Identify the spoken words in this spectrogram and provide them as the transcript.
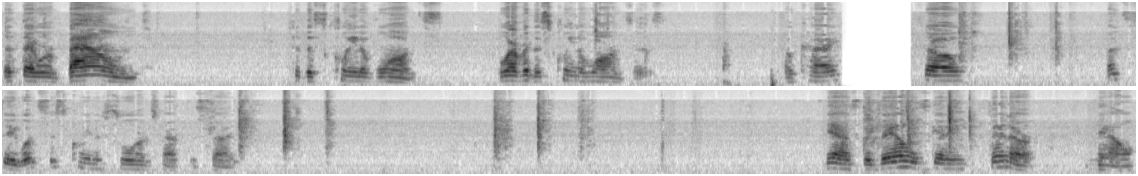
that they were bound to this Queen of Wands, whoever this Queen of Wands is. Okay? So, let's see, what's this Queen of Swords have to say? Yes, the veil is getting thinner now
